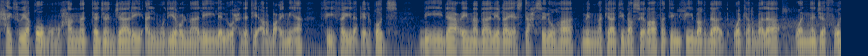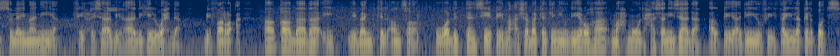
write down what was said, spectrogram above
حيث يقوم محمد تجنجاري المدير المالي للوحدة 400 في فيلق القدس بإيداع مبالغ يستحصلها من مكاتب صرافة في بغداد وكربلاء والنجف والسليمانية في حساب هذه الوحدة بفرع آقا بابائي لبنك الأنصار وبالتنسيق مع شبكة يديرها محمود حسن زادة القيادي في فيلق القدس.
